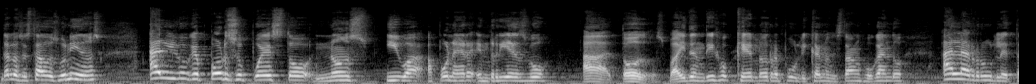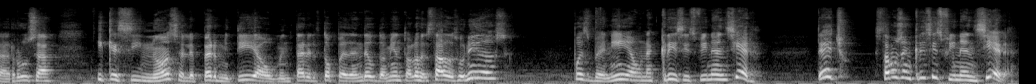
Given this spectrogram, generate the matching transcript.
de los Estados Unidos, algo que por supuesto nos iba a poner en riesgo a todos. Biden dijo que los republicanos estaban jugando a la ruleta rusa y que si no se le permitía aumentar el tope de endeudamiento a los Estados Unidos, pues venía una crisis financiera. De hecho, estamos en crisis financiera.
